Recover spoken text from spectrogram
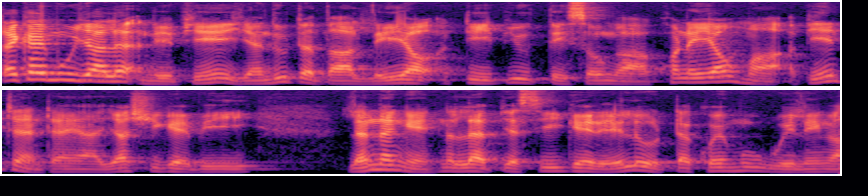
တိုက်ခိုက်မှုရလက်အနေဖြင့်ရန်သူတပ်သား၄ယောက်အတီးပြုတေဆုံးက9ယောက်မှအပြင်းထန်ဒဏ်ရာရရှိခဲ့ပြီးလက်နက်ငယ်နှစ်လက်ပျက်စီးခဲ့တယ်လို့တက်ခွဲမှုဝေလင်းက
